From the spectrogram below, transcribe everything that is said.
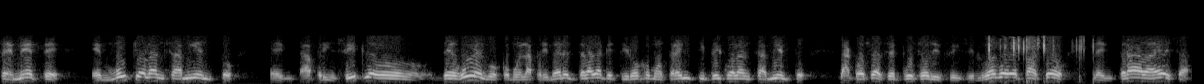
se mete en muchos lanzamientos a principio de juego, como en la primera entrada que tiró como treinta y pico lanzamientos, la cosa se puso difícil. Luego de pasó la entrada esa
